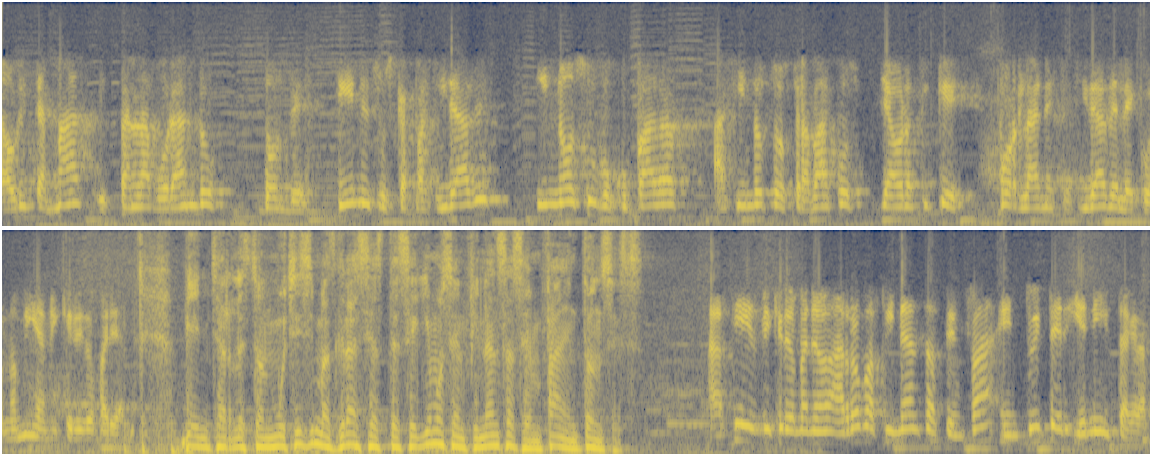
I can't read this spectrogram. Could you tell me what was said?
ahorita más, están laborando donde tienen sus capacidades y no subocupadas haciendo otros trabajos y ahora sí que por la necesidad de la economía, mi querido Mariano. Bien, Charleston, muchísimas gracias. Te seguimos en Finanzas en FA entonces. Así es, mi querido Mariano, arroba Finanzas en FA en Twitter y en Instagram.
